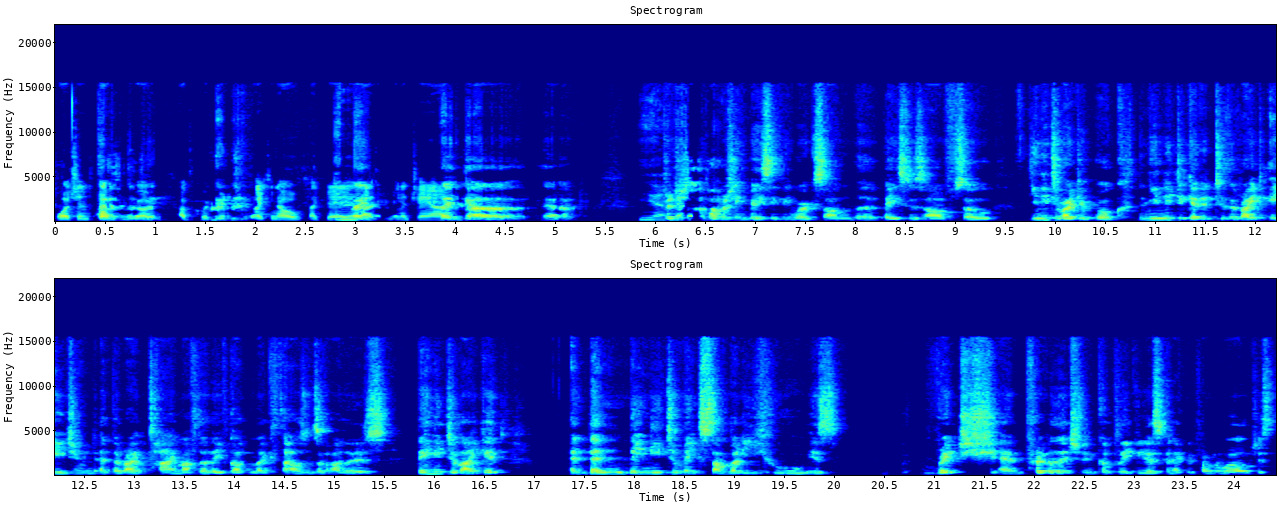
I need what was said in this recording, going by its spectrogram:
portions of the of the quick like you know like gay, Like- lesbian, and trans. like uh, yeah. yeah. Traditional publishing basically works on the basis of so you need to write your book, then you need to get it to the right agent at the right time after they've gotten like thousands of others. They need to like it, and then they need to make somebody who is rich and privileged and completely disconnected from the world just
